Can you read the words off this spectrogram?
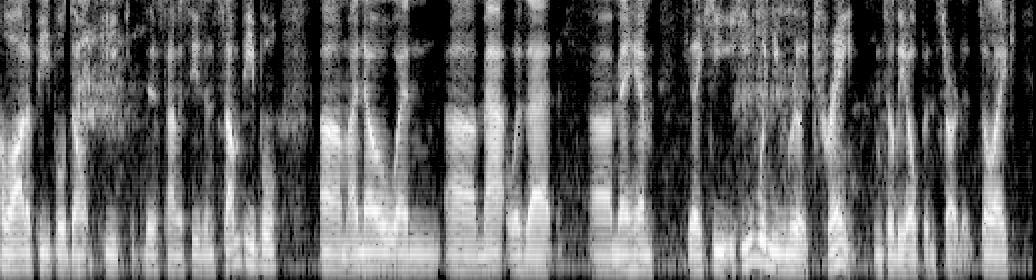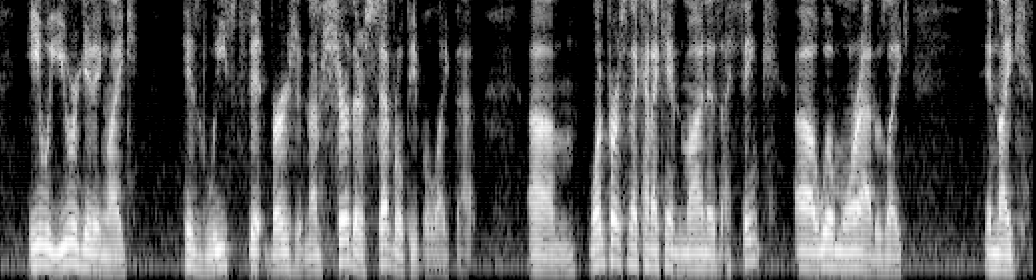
A lot of people don't peak this time of season. Some people, um, I know when uh, Matt was at uh, Mayhem, he, like he he wouldn't even really train until the Open started. So like he you were getting like his least fit version. And I'm sure there's several people like that. Um, one person that kind of came to mind is I think uh, Will Moorad was like in like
